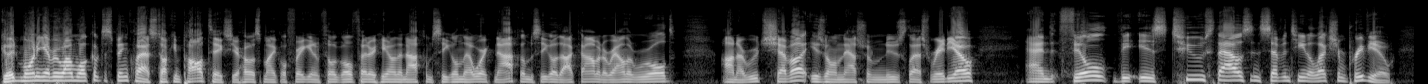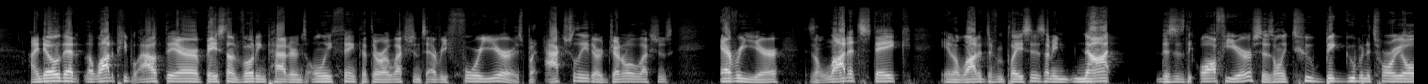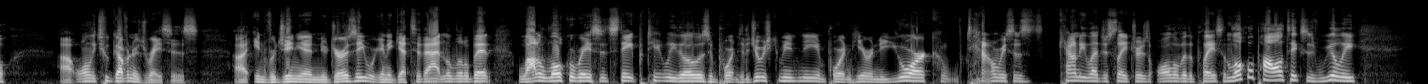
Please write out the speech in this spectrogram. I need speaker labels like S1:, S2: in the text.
S1: Good morning, everyone. Welcome to Spin Class, talking politics. Your host, Michael Fragin and Phil Goldfeder here on the Nachum Segal Network, NachumSegal.com, and around the world on Arutz Sheva, Israel National News Slash Radio. And Phil, the is 2017 election preview. I know that a lot of people out there, based on voting patterns, only think that there are elections every four years, but actually, there are general elections every year. There's a lot at stake in a lot of different places. I mean, not this is the off year, so there's only two big gubernatorial uh, only two governors' races uh, in Virginia and New Jersey. We're going to get to that in a little bit. A lot of local races at state, particularly those important to the Jewish community, important here in New York, town races, county legislatures all over the place. And local politics is really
